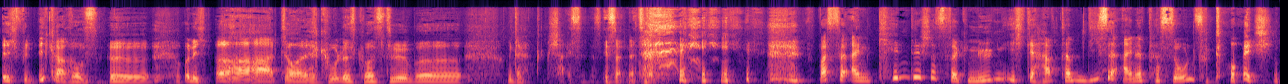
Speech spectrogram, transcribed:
Ich bin Icarus. Und ich, ah, toll, cooles Kostüm. Und dann, scheiße, das ist er nicht. Was für ein kindisches Vergnügen ich gehabt habe, diese eine Person zu täuschen.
